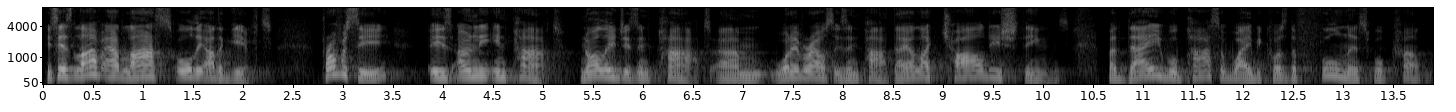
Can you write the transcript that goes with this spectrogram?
He says, Love outlasts all the other gifts. Prophecy is only in part, knowledge is in part, um, whatever else is in part. They are like childish things, but they will pass away because the fullness will come.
